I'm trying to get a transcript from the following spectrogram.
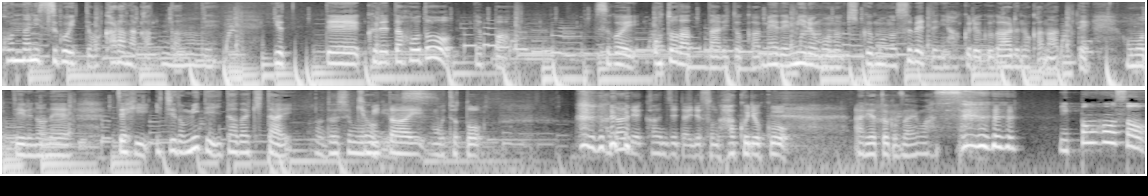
こんなにすごいって分からなかったって言ってくれたほどやっぱすごい音だったりとか目で見るもの聞くもの全てに迫力があるのかなって思っているのでぜひ一度見ていただきたい。私も見たい。もうちょっと肌で感じたいです その迫力を。ありがとうございます。日本放送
